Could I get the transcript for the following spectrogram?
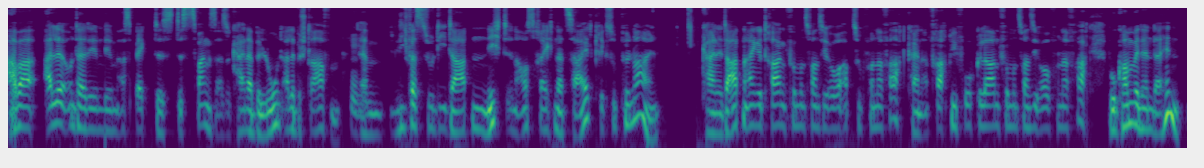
Aber alle unter dem, dem Aspekt des, des Zwangs, also keiner belohnt, alle bestrafen. Mhm. Ähm, lieferst du die Daten nicht in ausreichender Zeit, kriegst du Penalen. Keine Daten eingetragen, 25 Euro Abzug von der Fracht. Kein Frachtbrief hochgeladen, 25 Euro von der Fracht. Wo kommen wir denn dahin?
